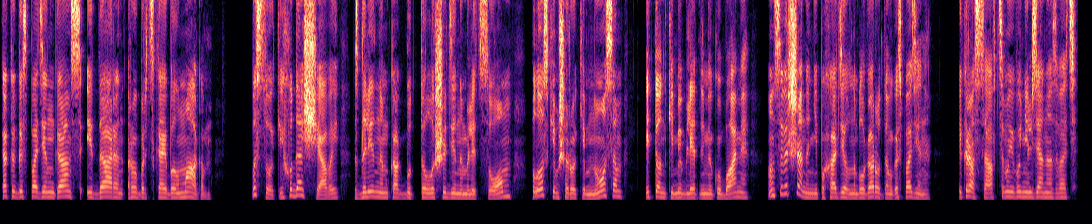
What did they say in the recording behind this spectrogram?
Как и господин Ганс и Даррен, Роберт Скай был магом. Высокий, худощавый, с длинным, как будто лошадиным лицом, плоским широким носом — и тонкими бледными губами. Он совершенно не походил на благородного господина. И красавцем его нельзя назвать.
